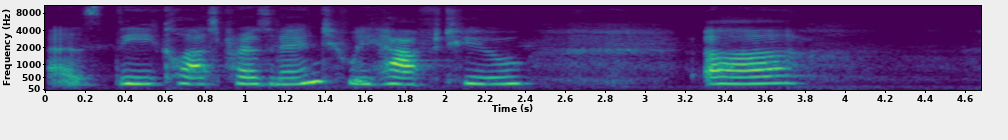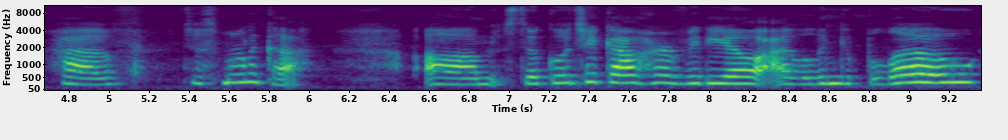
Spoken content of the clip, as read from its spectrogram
as the class president, we have to uh, have just Monika. Um, so go check out her video. I will link it below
